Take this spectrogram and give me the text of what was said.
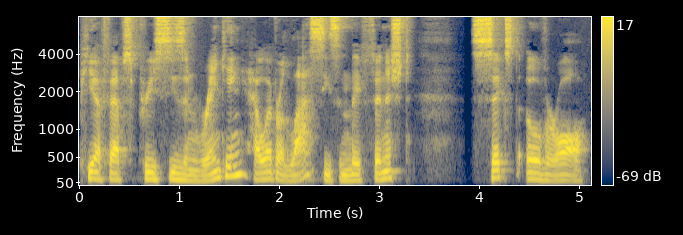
PFF's preseason ranking. However, last season they finished sixth overall.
